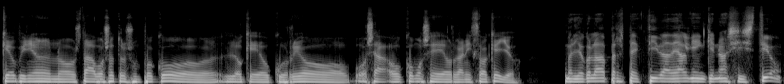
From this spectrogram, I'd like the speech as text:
qué opinión os da a vosotros un poco lo que ocurrió, o sea, o cómo se organizó aquello. Bueno, yo con la perspectiva de alguien que no asistió,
